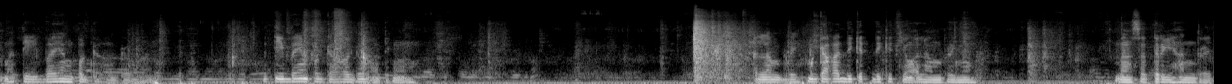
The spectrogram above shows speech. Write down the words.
Matibay ang pagkakagawa. Matibay ang pagkakagawa. Tingnan. Alambre. Magkakadikit-dikit yung alambre niyan. Nasa 300.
